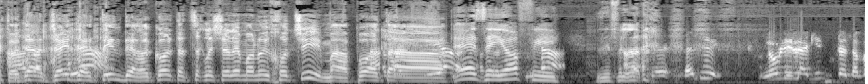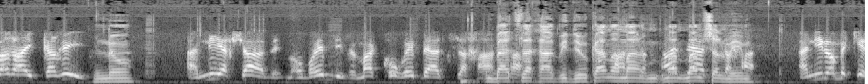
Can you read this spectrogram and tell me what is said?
אתה יודע, ג'יי-דט, טינדר, הכל, אתה צריך לשלם מנוי חודשי. מה, פה אתה... איזה יופי. זה תנו לי להגיד את הדבר העיקרי. נו, אני עכשיו, אומרים לי, ומה קורה בהצלחה? בהצלחה בדיוק. כמה, מה- זה משלמים? אני לא מכיר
